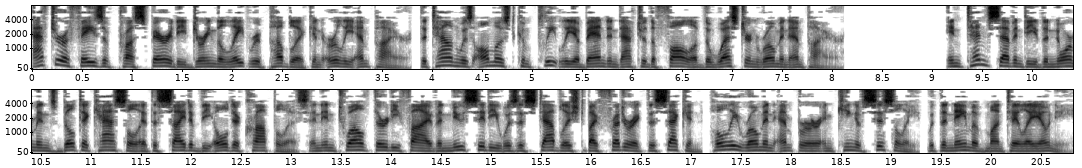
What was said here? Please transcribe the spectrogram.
After a phase of prosperity during the late Republic and early Empire, the town was almost completely abandoned after the fall of the Western Roman Empire. In 1070 the Normans built a castle at the site of the old Acropolis and in 1235 a new city was established by Frederick II, Holy Roman Emperor and King of Sicily, with the name of Monteleone.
